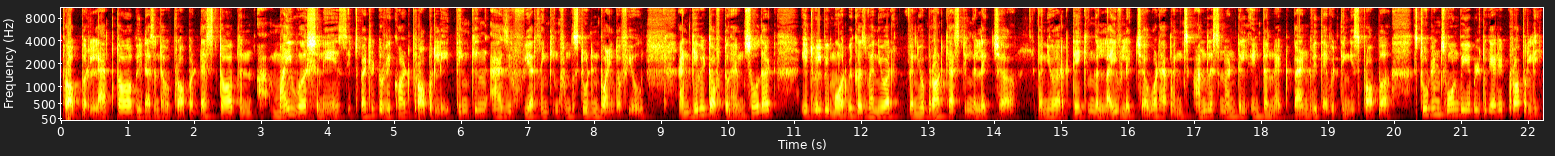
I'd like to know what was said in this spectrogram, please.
proper laptop he doesn't have a proper desktop then uh, my version is it's better to record properly thinking as if we are thinking from the student point of view and give it off to him so that it will be more. Because when you are when you're broadcasting a lecture when you are taking a live lecture what happens? Unless and until internet bandwidth everything is proper students won't be able to get it properly.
